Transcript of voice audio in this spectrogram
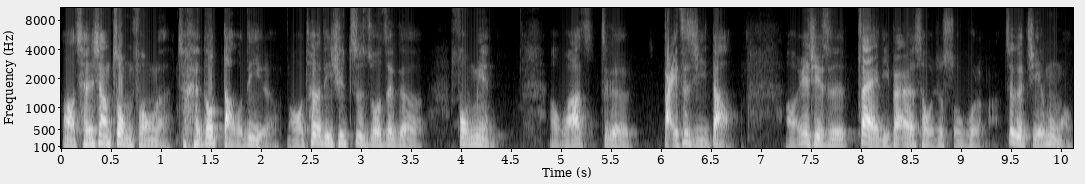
哦丞相中风了，这都倒地了。我特地去制作这个封面哦，我要这个摆自己一道哦，因为其实在礼拜二的时候我就说过了嘛，这个节目哦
